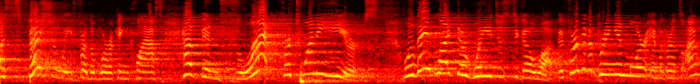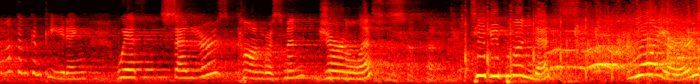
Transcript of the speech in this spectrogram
especially for the working class, have been flat for 20 years. Well, they'd like their wages to go up. If we're going to bring in more immigrants, I want them competing with senators, congressmen, journalists, TV pundits, lawyers,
